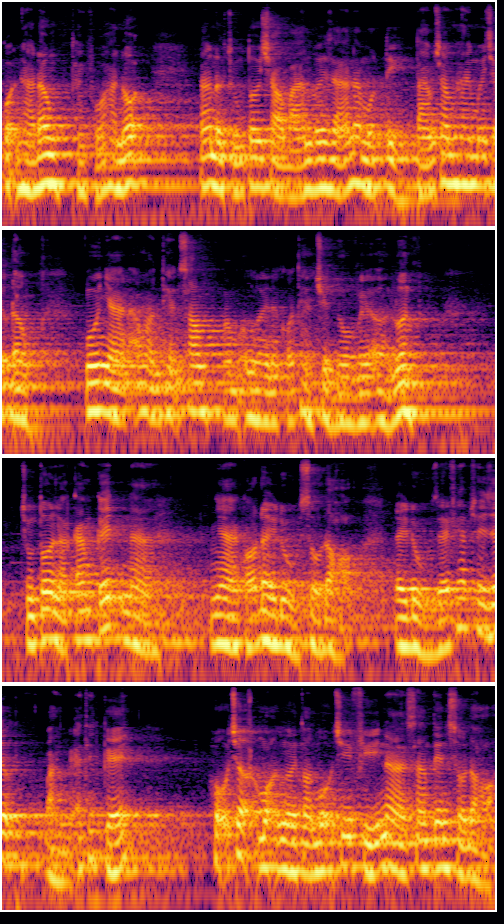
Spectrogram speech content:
quận Hà Đông, thành phố Hà Nội. Đang được chúng tôi chào bán với giá là 1 tỷ 820 triệu đồng. Ngôi nhà đã hoàn thiện xong và mọi người là có thể chuyển đồ về ở luôn. Chúng tôi là cam kết là nhà có đầy đủ sổ đỏ, đầy đủ giấy phép xây dựng, bản vẽ thiết kế hỗ trợ mọi người toàn bộ chi phí là sang tên sổ đỏ,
